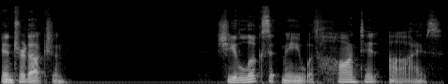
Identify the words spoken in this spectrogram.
Introduction She looks at me with haunted eyes.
